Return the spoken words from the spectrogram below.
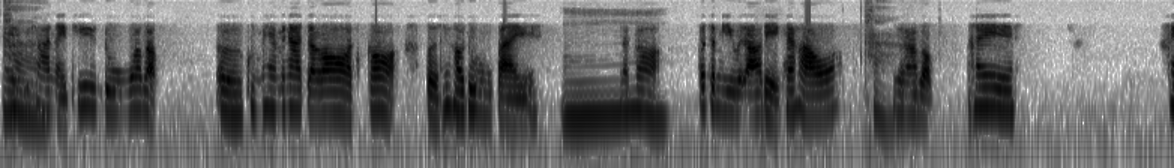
ในค่ะวิชาไหนที่ดูว่าแบบ เออ คุณแม่ไม่น่าจะรอด ก็เปิดให้เขาดูไปอืมแล้วก็ก็จะมีเวลาเด็กให้เขาค่ะเวลาแบบให้ ให้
